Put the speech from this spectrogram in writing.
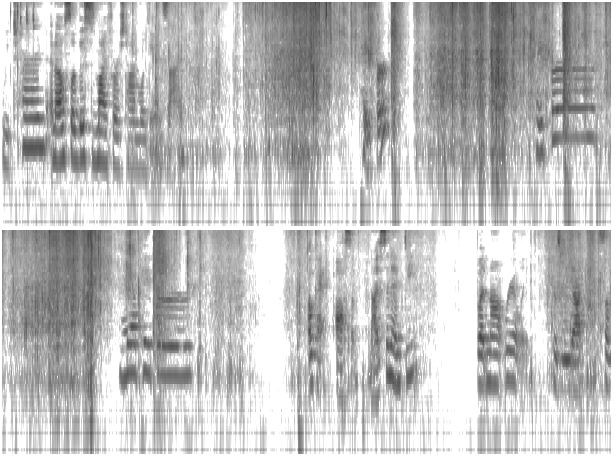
we turn, and also this is my first time looking inside. Paper paper, more paper. Okay, awesome. Nice and empty, but not really, because we got some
